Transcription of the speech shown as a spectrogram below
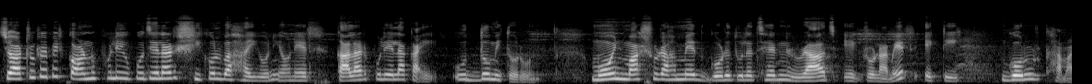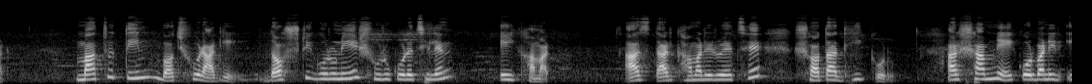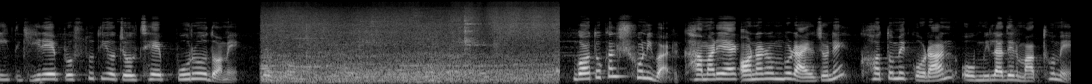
চট্টগ্রামের কর্ণফুলী উপজেলার শিকলবাহা ইউনিয়নের কালারপুল এলাকায় উদ্যমী তরুণ মঈন মাসুর আহমেদ গড়ে তুলেছেন রাজ এগ্রো নামের একটি গরুর খামার। মাত্র তিন বছর আগে দশটি গরু নিয়ে শুরু করেছিলেন এই খামার। আজ তার খামারে রয়েছে শতাধিক গরু। আর সামনে কোরবানির ঈদ ঘিরে প্রস্তুতিও চলছে পুরো দমে। গতকাল শনিবার খামারে এক অনাড়ম্বর আয়োজনে খতমে কোরআন ও মিলাদের মাধ্যমে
